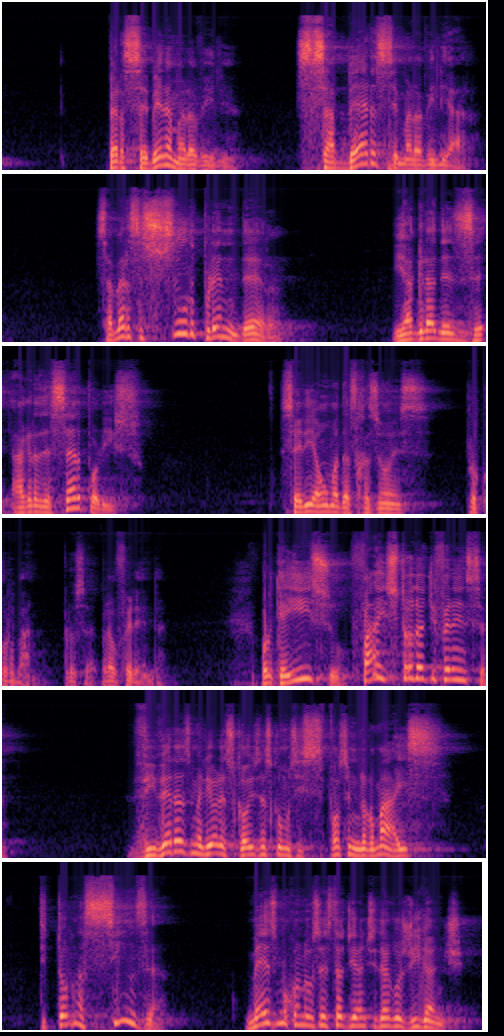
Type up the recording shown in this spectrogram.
perceber a maravilha, saber se maravilhar, saber se surpreender e agradecer, agradecer por isso, seria uma das razões para o corban, para a oferenda. Porque isso faz toda a diferença. Viver as melhores coisas como se fossem normais te torna cinza, mesmo quando você está diante de algo gigante.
